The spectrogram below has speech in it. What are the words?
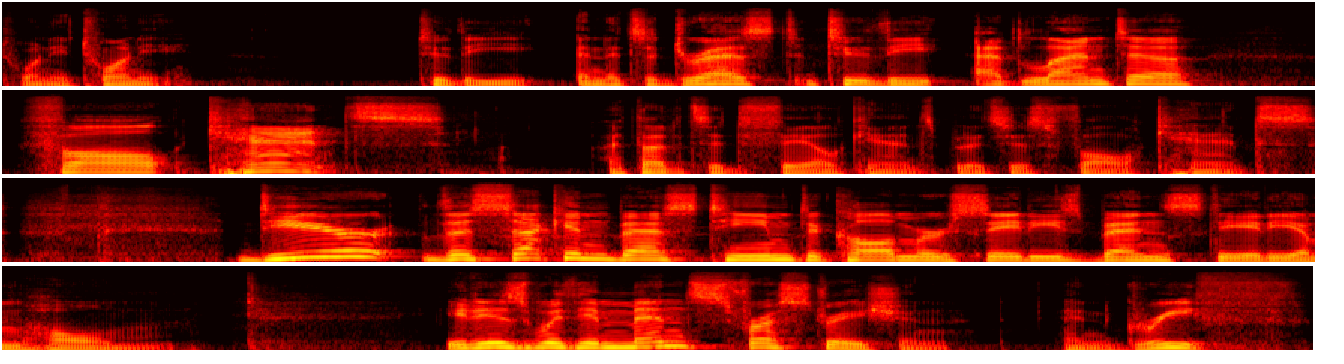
2020 to the and it's addressed to the Atlanta Fall Cants. I thought it said fail cants, but it's just fall cants. Dear the second best team to call Mercedes-Benz Stadium home. It is with immense frustration and grief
